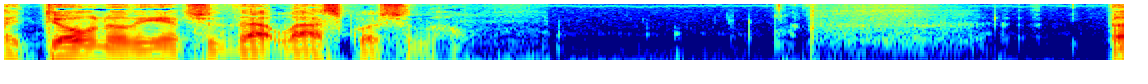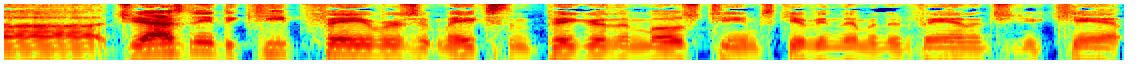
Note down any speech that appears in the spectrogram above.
I don't know the answer to that last question though. Uh, Jazz need to keep favors. It makes them bigger than most teams, giving them an advantage, and you can't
